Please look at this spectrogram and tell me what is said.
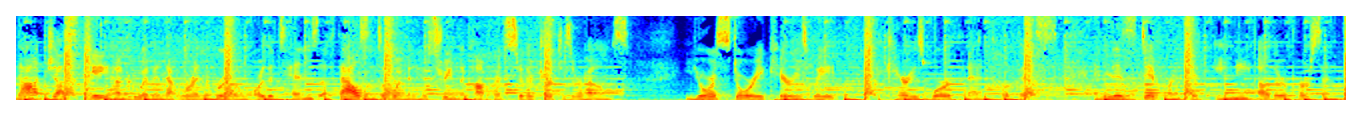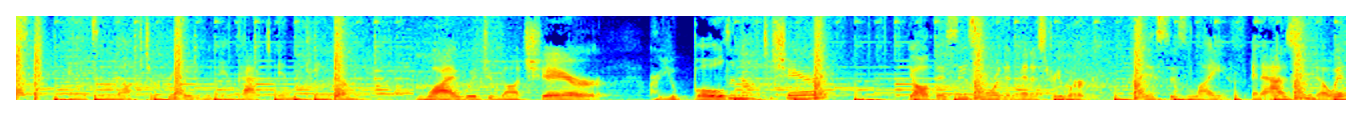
not just the 800 women that were in the room or the tens of thousands of women who streamed the conference to their churches or homes. Your story carries weight, it carries worth and purpose, and it is different than any other person's, and it's enough to create an impact in the kingdom. Why would you not share? Are you bold enough to share? Y'all, this is more than ministry work. This is life. And as you know it,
